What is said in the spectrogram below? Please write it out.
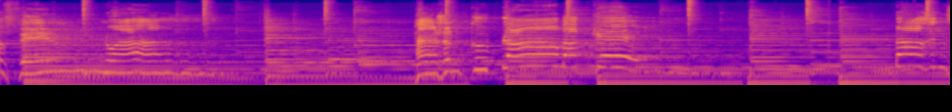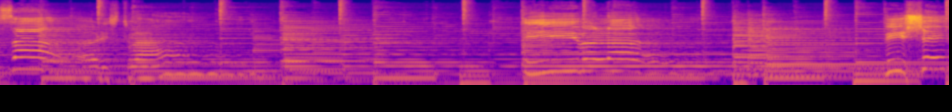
Un film noir. Un jeune couple embarqué dans une sale histoire. Voleur, fiché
